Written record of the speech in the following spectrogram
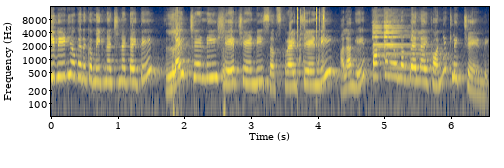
ఈ వీడియో కనుక మీకు నచ్చినట్టయితే లైక్ చేయండి షేర్ చేయండి సబ్స్క్రైబ్ చేయండి అలాగే పక్కనే ఉన్న బెల్ ఐకాన్ని క్లిక్ చేయండి.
